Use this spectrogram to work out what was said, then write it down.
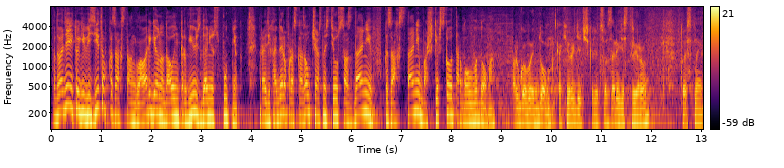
Подводя итоги визита в Казахстан, глава региона дал интервью изданию «Спутник». Ради Хаберов рассказал, в частности, о создании в Казахстане башкирского торгового дома. Торговый дом, как юридическое лицо, зарегистрирован. То есть мы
